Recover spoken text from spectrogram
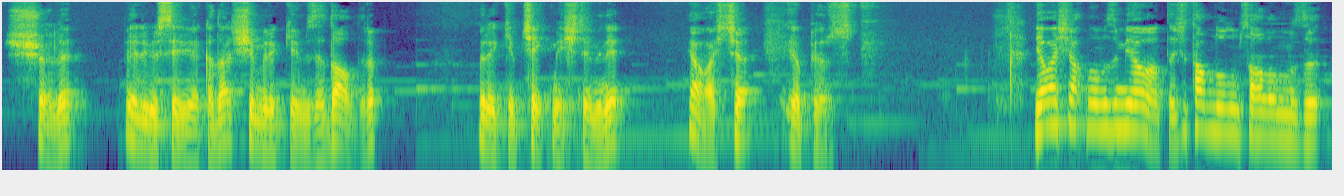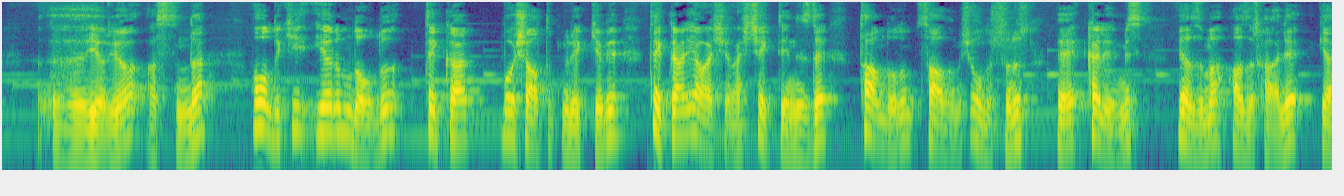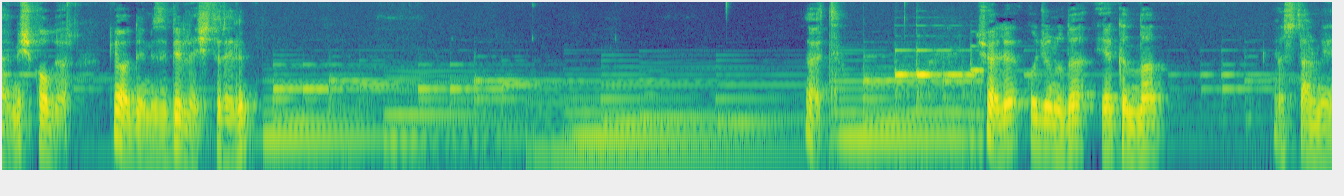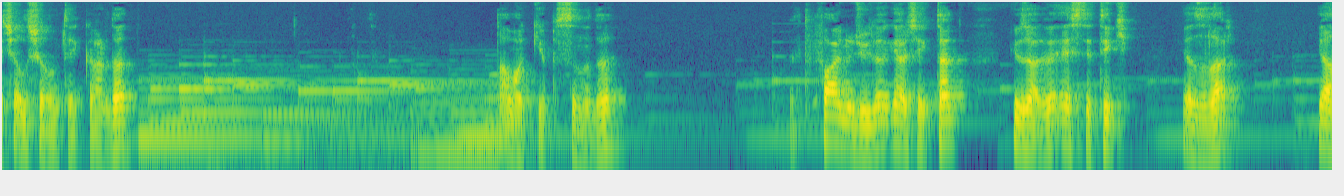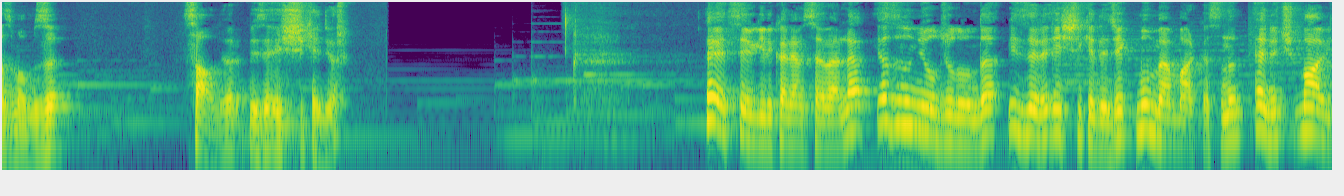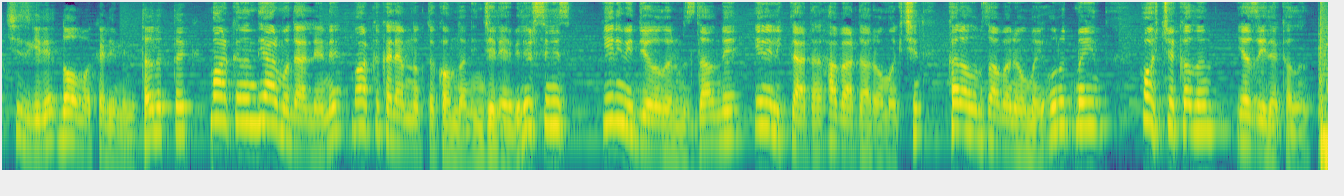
şöyle belirli bir seviyeye kadar şim mürekkebimize daldırıp mürekkep çekme işlemini yavaşça yapıyoruz. Yavaş yapmamızın bir avantajı tam dolum sağlamamızı e, yarıyor aslında. Oldu ki yarım doldu. Tekrar boşaltıp mürekkebi tekrar yavaş yavaş çektiğinizde tam dolum sağlamış olursunuz ve kalemimiz yazıma hazır hale gelmiş oluyor. Gövdemizi birleştirelim. Evet. Şöyle ucunu da yakından göstermeye çalışalım tekrardan. Damak yapısını da evet, fine ucuyla gerçekten güzel ve estetik yazılar yazmamızı sağlıyor, bize eşlik ediyor. Evet sevgili kalem severler, yazının yolculuğunda bizlere eşlik edecek Mumben markasının N3 mavi çizgili dolma kalemini tanıttık. Markanın diğer modellerini markakalem.com'dan inceleyebilirsiniz. Yeni videolarımızdan ve yeniliklerden haberdar olmak için kanalımıza abone olmayı unutmayın. Hoşçakalın, yazıyla kalın.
